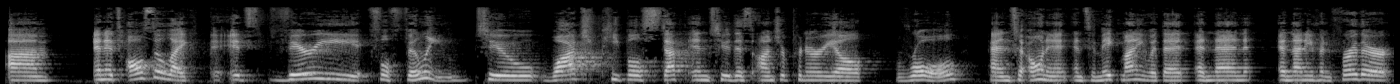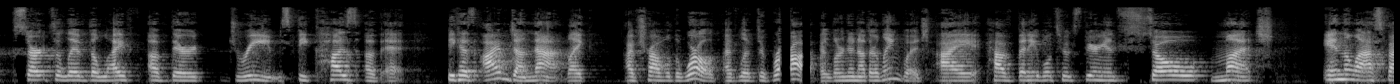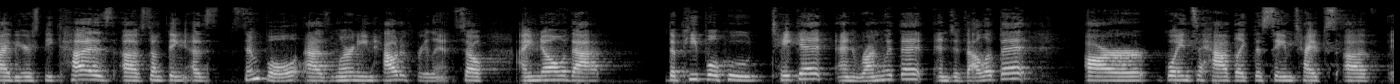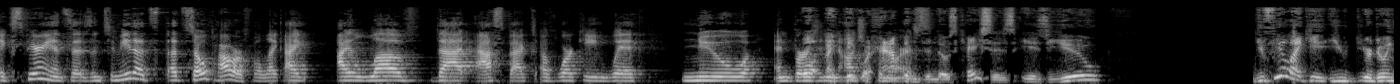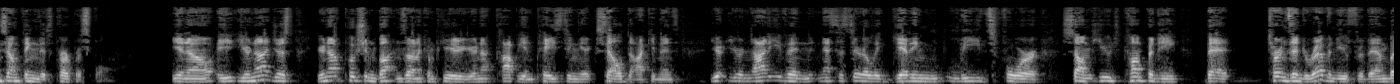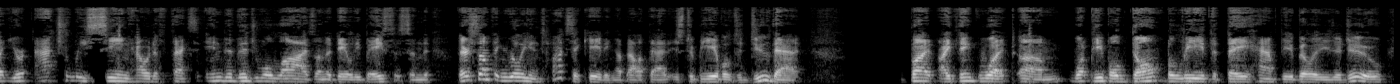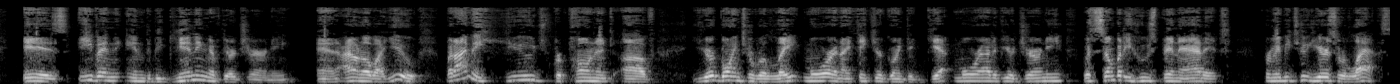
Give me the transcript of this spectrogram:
um, and it's also like it's very fulfilling to watch people step into this entrepreneurial role and to own it and to make money with it, and then and then even further start to live the life of their dreams because of it. Because I've done that. Like I've traveled the world. I've lived abroad. I learned another language. I have been able to experience so much in the last five years because of something as simple as learning how to freelance. So I know that the people who take it and run with it and develop it are going to have like the same types of experiences. And to me that's that's so powerful. Like i i love that aspect of working with new and burgeoning well, I think what happens in those cases is you you feel like you, you you're doing something that's purposeful you know you're not just you're not pushing buttons on a computer you're not copy and pasting excel documents you're, you're not even necessarily getting leads for some huge company that turns into revenue for them, but you're actually seeing how it affects individual lives on a daily basis. And there's something really intoxicating about that is to be able to do that. But I think what um, what people don't believe that they have the ability to do is even in the beginning of their journey. And I don't know about you, but I'm a huge proponent of you're going to relate more, and I think you're going to get more out of your journey with somebody who's been at it for maybe two years or less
